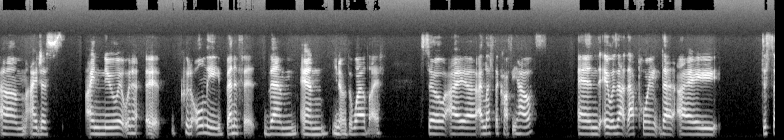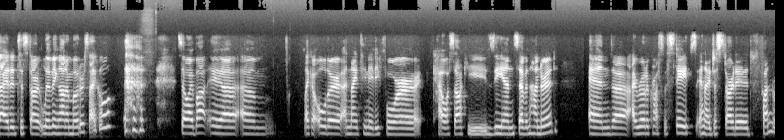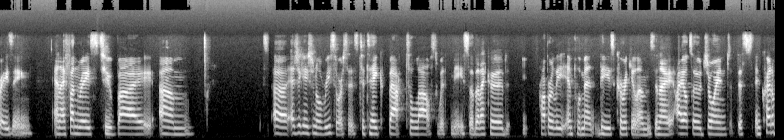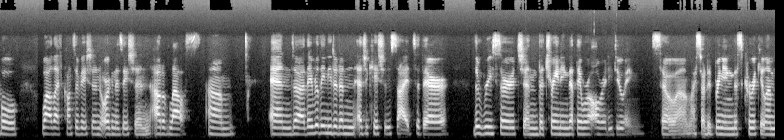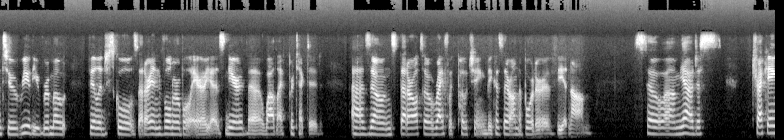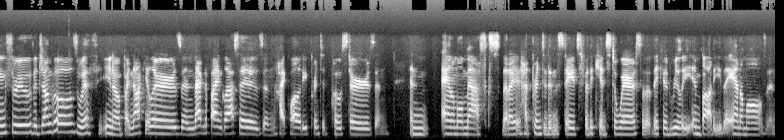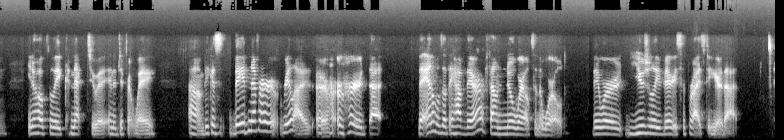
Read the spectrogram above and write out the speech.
Um, i just i knew it would it could only benefit them and you know the wildlife. So i uh, i left the coffee house and it was at that point that i decided to start living on a motorcycle. So i bought a uh, um, like an older a 1984 Kawasaki ZN 700 and uh, I rode across the states and I just started fundraising. And I fundraised to buy um, uh, educational resources to take back to Laos with me so that I could properly implement these curriculums and I, I also joined this incredible wildlife conservation organization out of Laos um, and uh, they really needed an education side to their the research and the training that they were already doing. So um, I started bringing this curriculum to really remote village schools that are in vulnerable areas near the wildlife protected uh, zones that are also rife with poaching because they're on the border of Vietnam. So um, yeah, just trekking through the jungles with you know binoculars and magnifying glasses and high quality printed posters and and animal masks that I had printed in the states for the kids to wear so that they could really embody the animals and you know hopefully connect to it in a different way um, because they had never realized or, or heard that the animals that they have there are found nowhere else in the world they were usually very surprised to hear that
